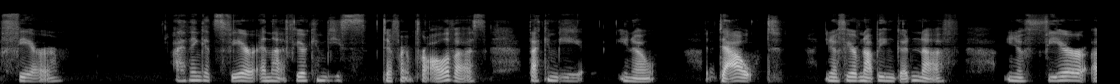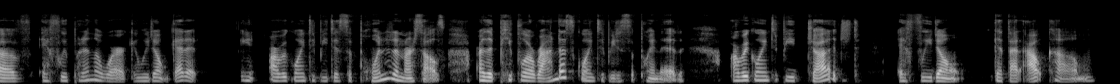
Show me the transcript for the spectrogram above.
Fear. I think it's fear, and that fear can be different for all of us. That can be, you know, doubt, you know, fear of not being good enough, you know, fear of if we put in the work and we don't get it, are we going to be disappointed in ourselves? Are the people around us going to be disappointed? Are we going to be judged if we don't get that outcome?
